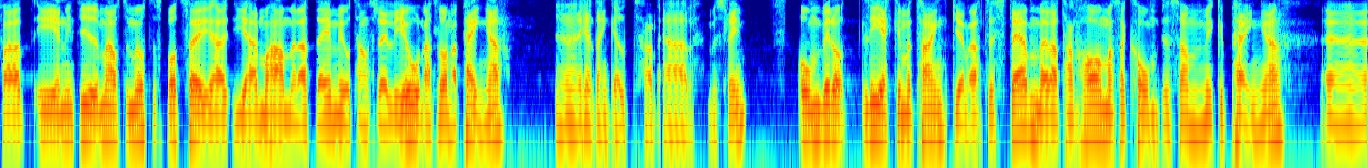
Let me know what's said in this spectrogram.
För att i en intervju med Automotorsport säger Jihad Mohammed att det är emot hans religion att låna pengar. Eh, helt enkelt. Han är muslim. Om vi då leker med tanken att det stämmer att han har massa kompisar med mycket pengar. Eh,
